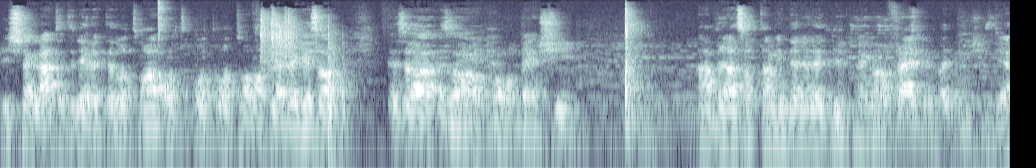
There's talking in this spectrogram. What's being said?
és meglátod, hogy előtted ott van, ott, ott, ott van, ott lebeg ez a, ez a, ez a, a Banshee ábrázattal mindennel együtt. Megvan a frightened, vagy nincs? Ja.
